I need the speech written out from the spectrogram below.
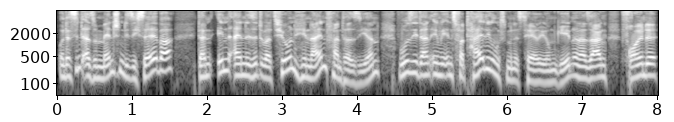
Und das sind also Menschen, die sich selber dann in eine Situation hineinfantasieren, wo sie dann irgendwie ins Verteidigungsministerium gehen und dann sagen, Freunde,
